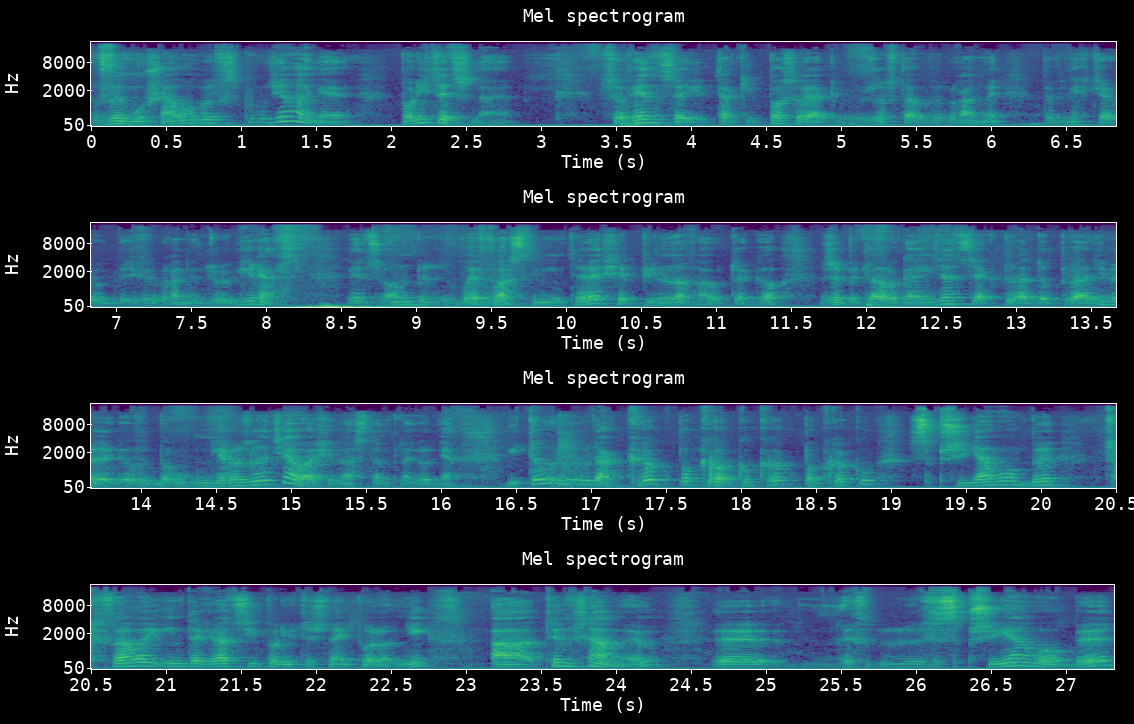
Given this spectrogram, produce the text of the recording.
wymuszałoby współdziałanie polityczne. Co więcej, taki poseł, jak już został wybrany, pewnie chciałby być wybrany drugi raz. Więc on by we własnym interesie pilnował tego, żeby ta organizacja, która doprowadziła do jego wyboru, nie rozleciała się następnego dnia. I to by było tak krok po kroku, krok po kroku sprzyjałoby trwałej integracji politycznej Polonii, a tym samym y, sprzyjałoby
